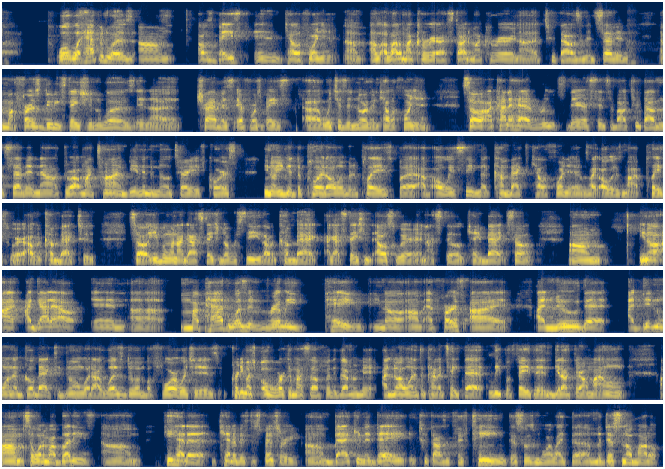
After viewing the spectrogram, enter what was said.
well, what happened was um, I was based in California. Um, a, a, lot of my career, I started my career in uh, 2007, and my first duty station was in uh, Travis Air Force Base, uh, which is in Northern California. So I kind of had roots there since about 2007. Now, throughout my time being in the military, of course, you know, you get deployed all over the place, but I've always seemed to come back to California. It was like always my place where I would come back to. So even when I got stationed overseas, I would come back. I got stationed elsewhere and I still came back. So, um, you know, I, I got out and uh, my path wasn't really paved. You know, um, at first I I knew that I didn't want to go back to doing what I was doing before, which is pretty much overworking myself for the government. I know I wanted to kind of take that leap of faith and get out there on my own. Um, so one of my buddies, um, he had a cannabis dispensary um, back in the day in 2015. This was more like the medicinal model.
